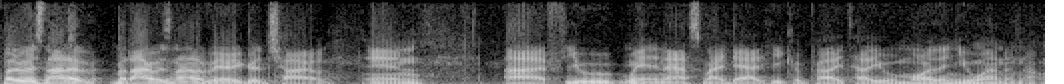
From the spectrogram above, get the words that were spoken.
but it was not a. But I was not a very good child, and uh, if you went and asked my dad, he could probably tell you more than you want to know.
